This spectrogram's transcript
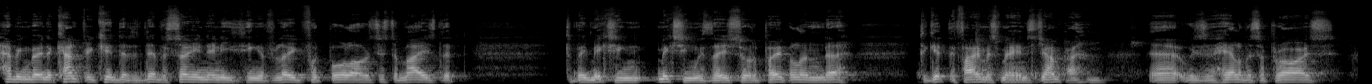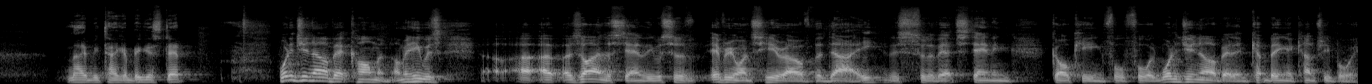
having been a country kid that had never seen anything of league football, I was just amazed that to be mixing mixing with these sort of people and uh, to get the famous man's jumper uh, it was a hell of a surprise. Made me take a bigger step. What did you know about Coleman? I mean, he was, uh, uh, as I understand it, he was sort of everyone's hero of the day, this sort of outstanding goal kicking full forward. What did you know about him, being a country boy?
